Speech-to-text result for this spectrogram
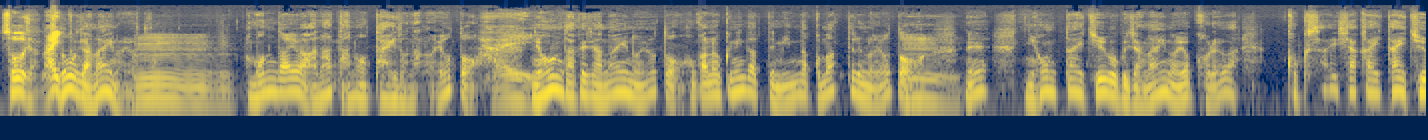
そうじゃないそうじゃないのよと。問題はあなたの態度なのよと。はい、日本だけじゃないのよと。他の国だってみんな困ってるのよと。ね、日本対中国じゃないのよ、これは国際社会対中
